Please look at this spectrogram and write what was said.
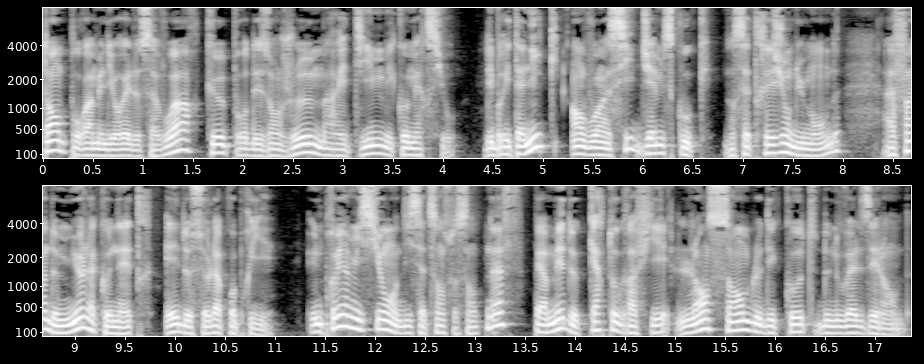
tant pour améliorer le savoir que pour des enjeux maritimes et commerciaux. Les Britanniques envoient ainsi James Cook dans cette région du monde afin de mieux la connaître et de se l'approprier. Une première mission en 1769 permet de cartographier l'ensemble des côtes de Nouvelle-Zélande.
